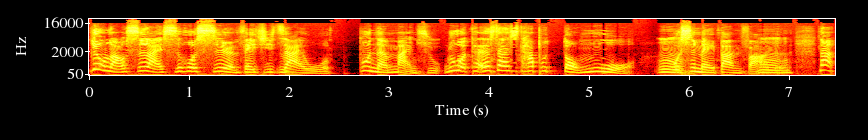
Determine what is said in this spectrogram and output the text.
用劳斯莱斯或私人飞机载我、嗯、不能满足。如果他但是他不懂我，嗯、我是没办法的。嗯、那。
